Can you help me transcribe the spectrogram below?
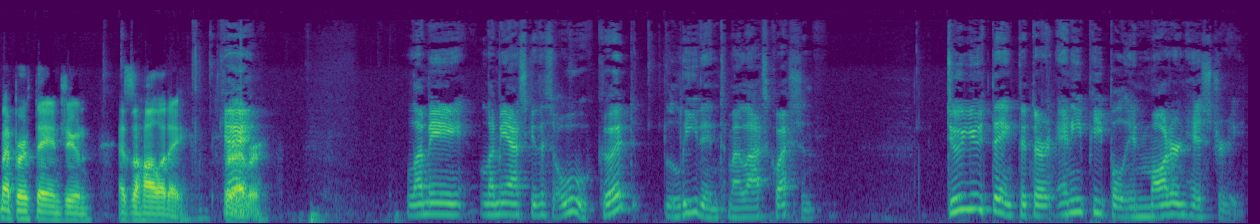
my birthday in June as a holiday forever. Let me let me ask you this. Ooh, good lead into my last question. Do you think that there are any people in modern history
